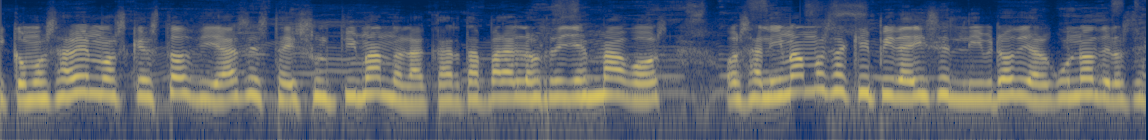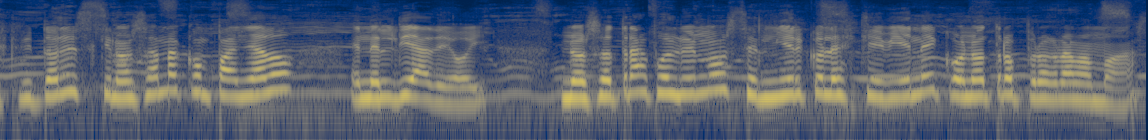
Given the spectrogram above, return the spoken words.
Y como sabemos que estos días estáis ultimando la carta para los Reyes Magos, os animamos a que pidáis el libro de alguno de los escritores que nos han acompañado en el día de hoy. Nosotras volvemos el miércoles que viene con otro programa más.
